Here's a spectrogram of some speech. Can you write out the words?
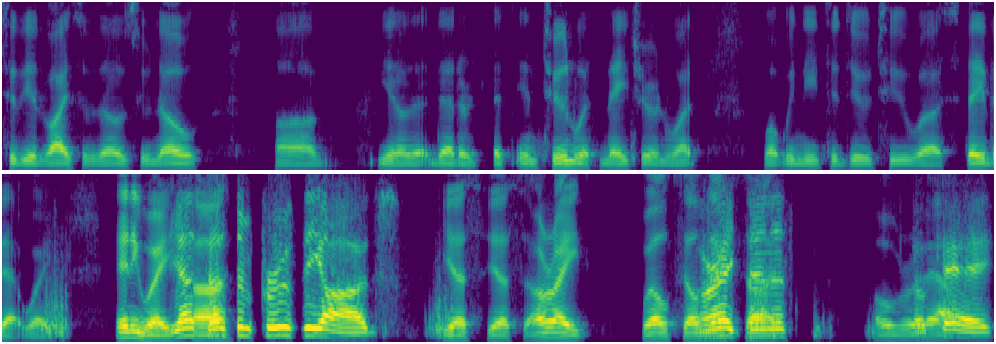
to the advice of those who know uh, you know that, that, are in tune with nature and what what we need to do to uh, stay that way. Anyway, yeah, it does improve the odds. Yes, yes. All right. Well, till All next right, time. Dennis. Over okay.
